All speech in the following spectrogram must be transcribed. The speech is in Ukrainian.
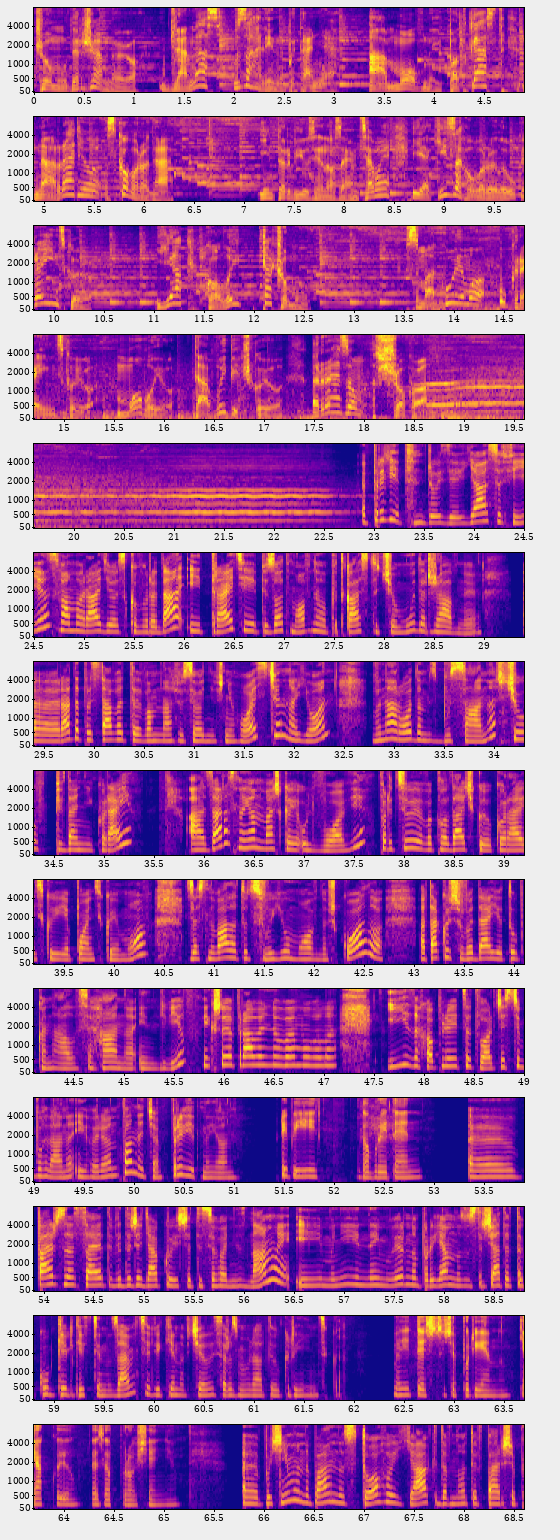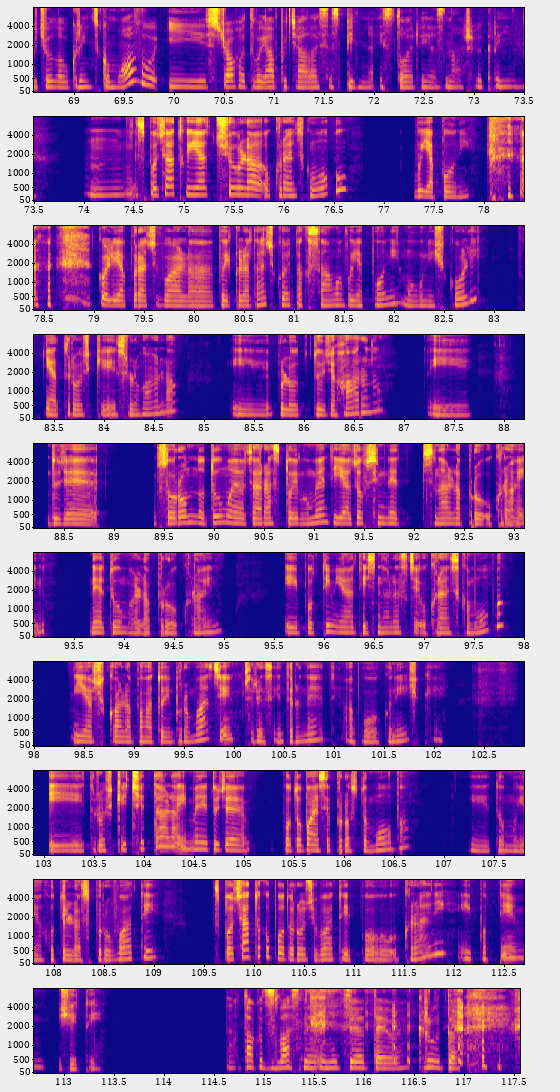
Чому державною? Для нас взагалі не питання. А мовний подкаст на радіо Сковорода. Інтерв'ю з іноземцями, які заговорили українською. Як, коли та чому. Смакуємо українською мовою та випічкою разом з Шоко. Привіт, друзі! Я Софія. З вами Радіо Сковорода і третій епізод мовного подкасту Чому державною. Е, рада представити вам нашу сьогоднішню гостю Найон. Вона родом з Бусана, що в Південній Кореї. А зараз Найон мешкає у Львові, працює викладачкою корейської і японської мов, заснувала тут свою мовну школу, а також веде ютуб канал Сегана ін Львів, якщо я правильно вимовила, і захоплюється творчістю Богдана Ігоря Антонича. Привіт, Найон. Привіт, добрий день. Е, перш за все, я тобі дуже дякую, що ти сьогодні з нами, і мені неймовірно приємно зустрічати таку кількість іноземців, які навчилися розмовляти українською. Мені теж дуже приємно. Дякую за запрошення. Е, почнімо, напевно, з того, як давно ти вперше почула українську мову, і з чого твоя почалася спільна історія з нашою країною. Спочатку я чула українську мову в Японії. Коли я працювала викладачкою так само в Японії, мовній школі. Я трошки слухала, і було дуже гарно. І дуже соромно думаю, зараз в той момент я зовсім не знала про Україну, не думала про Україну. І потім я дізналася, це українська мова. І я шукала багато інформації через інтернет або книжки. І трошки читала, і мені дуже подобається просто мова. І тому я хотіла спробувати спочатку подорожувати по Україні і потім жити. Так, от з власної ініціативи. Круто.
